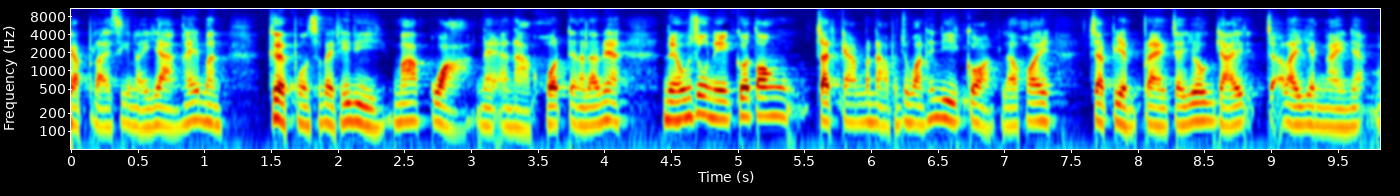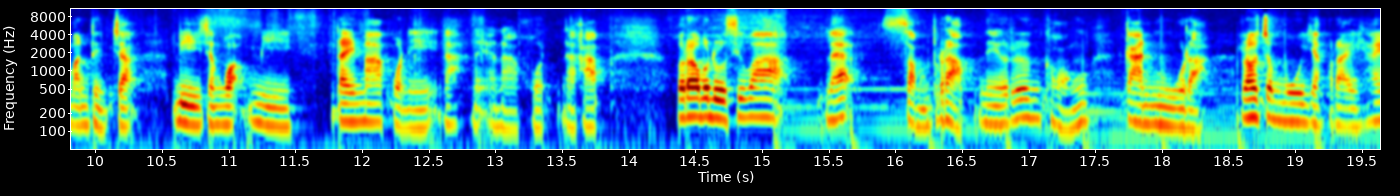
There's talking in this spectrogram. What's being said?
กับหลายสิ่งหลายอย่างให้มันเกิดผลสำเร็จที่ดีมากกว่าในอนาคตดังนั้นแล้วเนี่ยในช่วงนี้ก็ต้องจัดการปัญหาปัจจุบันให้ดีก่อน แล้วค่อยจะเปลี่ยนแปลงจะโยกย้ายจะอะไรยังไงเนี่ยมันถึงจะดีจังหวะมีได้มากกว่านี้นะในอนาคตนะครับ เรามาดูซิว่า และสำหรับในเรื่องของการมูล่ะ เราจะมูอย่างไรให้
